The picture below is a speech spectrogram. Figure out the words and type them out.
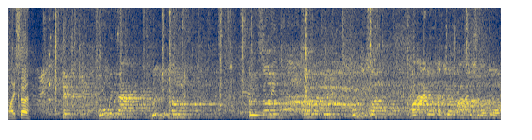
Ngoài sân. Vũ Minh Giang, Nguyễn Thị Thơm, Từ Sơn, Dương Văn Vinh, Vũ Thị Xuân. Mời hai đôi khẩn trương vào sân số 4 điều.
